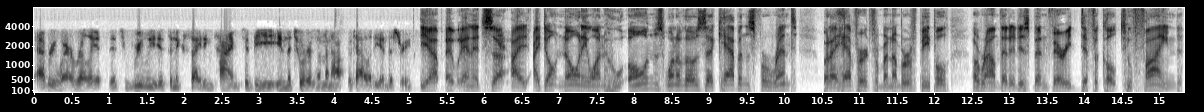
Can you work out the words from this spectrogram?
everywhere really. It's, it's really it's an exciting time to be in the tourism and hospitality industry. Yep, and it's uh, I I don't know anyone who owns one of those uh, cabins for rent, but I have heard from a number of people around that it has been very difficult to find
